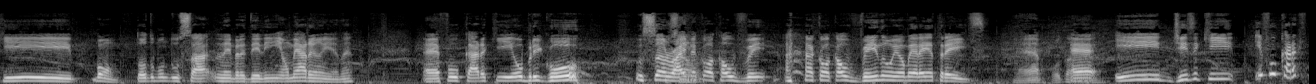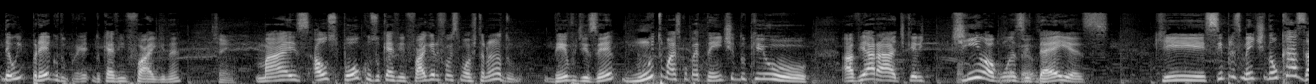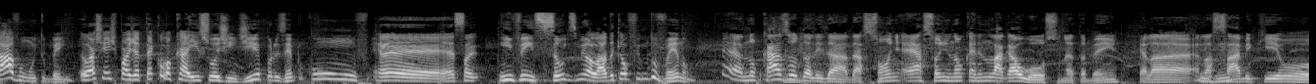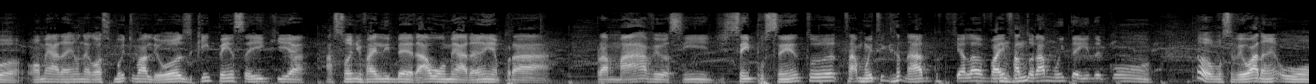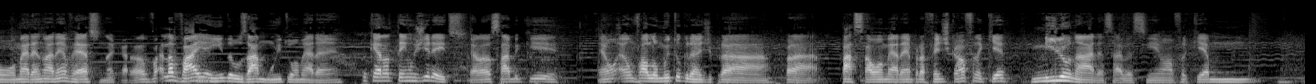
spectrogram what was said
que, bom, todo mundo sa- lembra dele em Homem-Aranha, né? É, foi o cara que obrigou o Sam Raimi a colocar o, a colocar o Venom em Homem-Aranha 3. É, puta É, merda. e dizem que... E foi o cara que deu o emprego do, do Kevin Feige, né? Sim. Mas aos poucos o Kevin Feige ele foi se mostrando, devo dizer, muito mais competente do que o Avi Arad, que ele tinha algumas ideias que simplesmente não casavam muito bem. Eu acho que a gente pode até colocar isso hoje em dia, por exemplo, com é, essa invenção desmiolada que é o filme do Venom. É, no caso dali da, da Sony, é a Sony não querendo largar o osso, né, também. Ela, ela sabe que o Homem-Aranha é um negócio muito valioso. Quem pensa aí que a, a Sony vai liberar o Homem-Aranha pra, pra Marvel, assim, de 100%, tá muito enganado, porque ela vai faturar muito ainda com... Você vê o, Aranha, o Homem-Aranha no Aranha Verso, né, cara? Ela vai, ela vai ainda usar muito o Homem-Aranha, porque ela tem os direitos. Ela sabe que é um, é um valor muito grande pra, pra passar o Homem-Aranha pra frente, que é uma franquia milionária, sabe? Assim, é uma franquia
